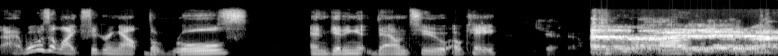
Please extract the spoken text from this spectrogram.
uh, what was it like figuring out the rules and getting it down to okay Yeah.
